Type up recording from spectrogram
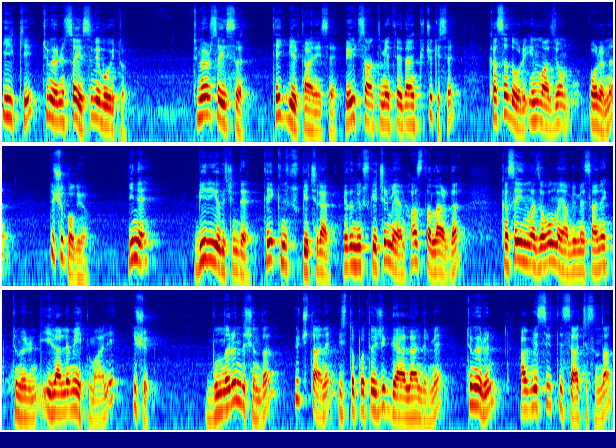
ilki tümörün sayısı ve boyutu. Tümör sayısı tek bir tane ise ve 3 santimetreden küçük ise kasa doğru invazyon oranı düşük oluyor. Yine bir yıl içinde tek nüks geçiren ya da nüks geçirmeyen hastalarda kasa invaze olmayan bir mesane tümörün ilerleme ihtimali düşük. Bunların dışında 3 tane histopatolojik değerlendirme tümörün agresivitesi açısından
